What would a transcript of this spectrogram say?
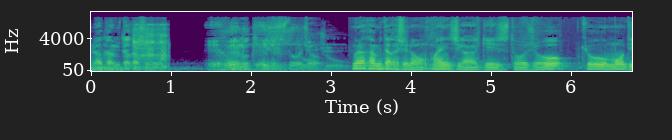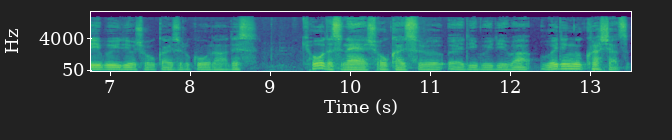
村上隆の FM 芸術道場。村上隆の毎日が芸術道場を今日も DVD を紹介するコーナーです。今日ですね紹介する DVD はウェディングクラッシャーズ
